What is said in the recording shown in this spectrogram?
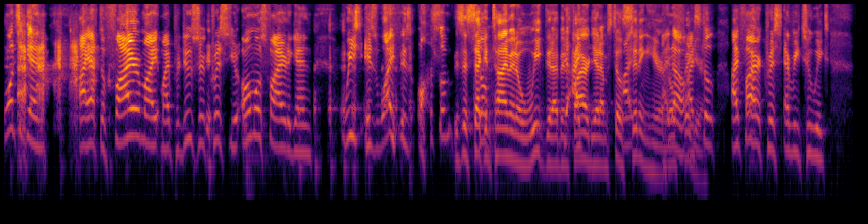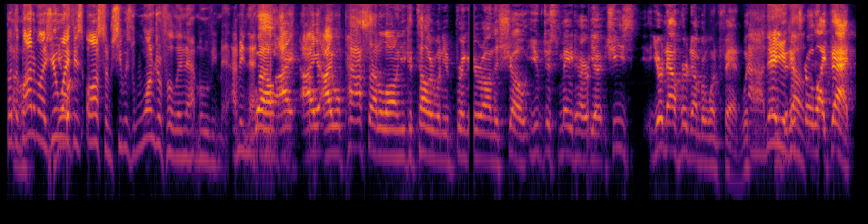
Once again, I have to fire my my producer Chris. You're almost fired again. We his wife is awesome. This is the second so, time in a week that I've been yeah, fired. I, yet I'm still I, sitting here. I Go know. Figure. I still I fire Chris every two weeks. But the oh, bottom line is, your wife is awesome. She was wonderful in that movie, man. I mean, that well, I, I I will pass that along. You can tell her when you bring her on the show. You've just made her. Yeah, she's you're now her number one fan. With, ah, there you go. Intro like that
